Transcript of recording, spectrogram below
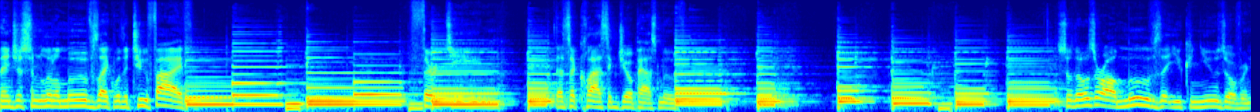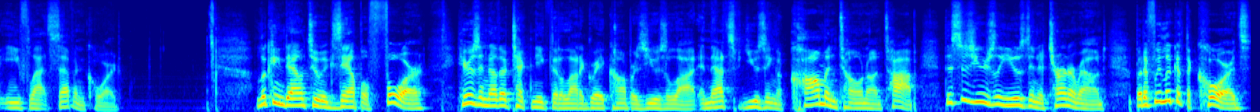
then just some little moves like with a 2 5. 13. That's a classic Joe Pass move. So those are all moves that you can use over an E flat 7 chord. Looking down to example four, here's another technique that a lot of great compers use a lot, and that's using a common tone on top. This is usually used in a turnaround, but if we look at the chords,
